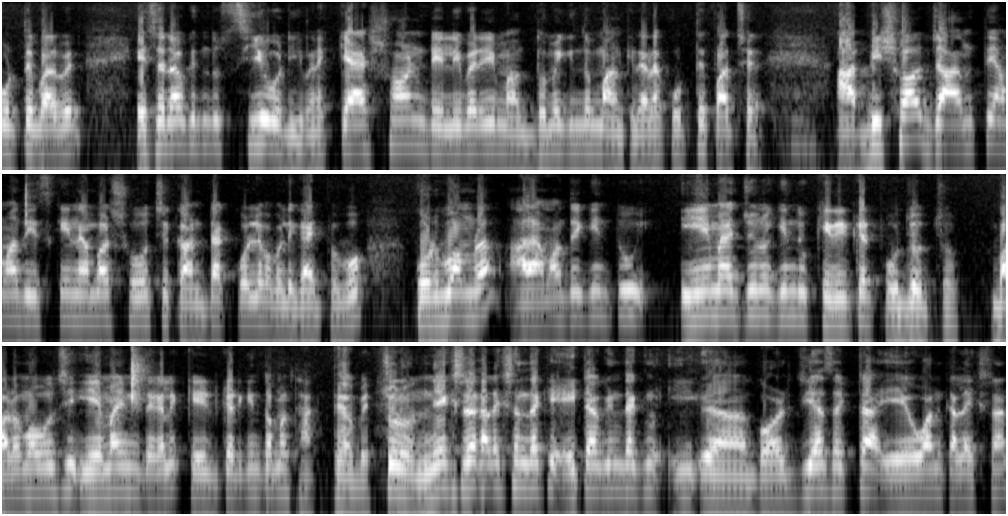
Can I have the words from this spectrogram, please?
করতে পারবেন। এছাড়াও কিন্তু সিওডি মানে ক্যাশ অন ডেলিভারির মাধ্যমে কিন্তু মাল কেনারা করতে পারছেন। আর বিষয় জানতে আমাদের স্ক্রিন নাম্বার শো হচ্ছে কন্ট্যাক্ট করলে পাবলিক গাইড পাবো। করব আমরা আর আমাদের কিন্তু ইএমআই এর জন্য কিন্তু ক্রেডিট কার্ড প্রযোজ্য। বারবার বলছি ইএমআই নিতে গেলে ক্রেডিট কার্ড কিন্তু আপনার থাকতে হবে। চলুন নেক্সট কালেকশন দেখি এটাও কিন্তু একদম গর্জিয়াস একটা এ ওয়ান কালেকশন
